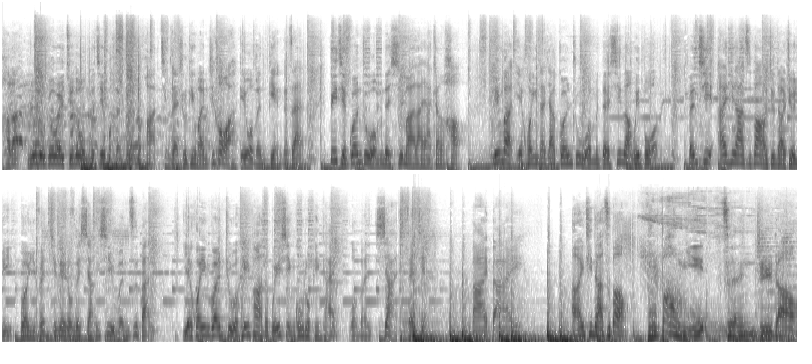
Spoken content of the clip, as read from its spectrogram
好了，如果各位觉得我们的节目很赞的话，请在收听完之后啊，给我们点个赞，并且关注我们的喜马拉雅账号。另外，也欢迎大家关注我们的新浪微博。本期 IT 大字报就到这里，关于本期内容的详细文字版，也欢迎关注 HipHop 的微信公众平台。我们下期再见，拜拜。IT 大字报不报你怎知道？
